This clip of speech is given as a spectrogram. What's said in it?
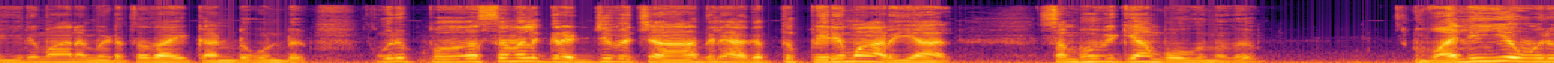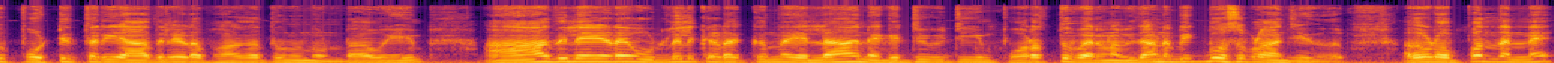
തീരുമാനം എടുത്തതായി കണ്ടുകൊണ്ട് ഒരു പേഴ്സണൽ ഗ്രഡ്ജ് വെച്ച് അതിലെ അകത്ത് പെരുമാറിയാൽ സംഭവിക്കാൻ പോകുന്നത് വലിയ ഒരു പൊട്ടിത്തെറി ആദിലയുടെ ഭാഗത്തു നിന്നുണ്ടാവുകയും ആദിലയുടെ ഉള്ളിൽ കിടക്കുന്ന എല്ലാ നെഗറ്റിവിറ്റിയും പുറത്തു വരണം. ഇതാണ് ബിഗ് ബോസ് പ്ലാൻ ചെയ്യുന്നത്. അതോടൊപ്പം തന്നെ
